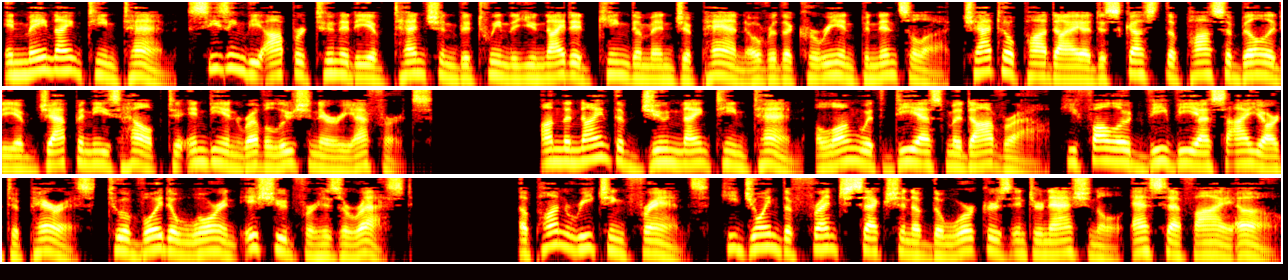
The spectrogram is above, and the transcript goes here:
In May 1910, seizing the opportunity of tension between the United Kingdom and Japan over the Korean peninsula, Chattopadhyaya discussed the possibility of Japanese help to Indian revolutionary efforts. On 9 June 1910, along with D. S. Madhavrao, he followed VVS Iyar to Paris, to avoid a warrant issued for his arrest. Upon reaching France, he joined the French section of the Workers' International SFIO.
